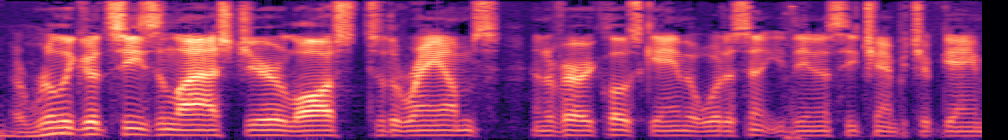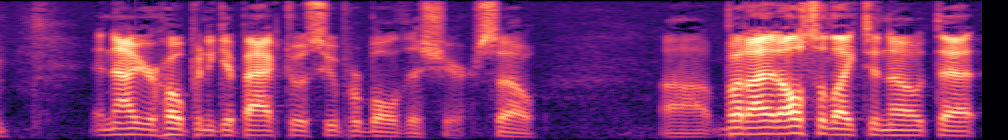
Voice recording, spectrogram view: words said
a Mm-hmm. really good season last year, lost to the Rams in a very close game that would have sent you the NFC Championship game, and now you're hoping to get back to a Super Bowl this year. So, uh, but I'd also like to note that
